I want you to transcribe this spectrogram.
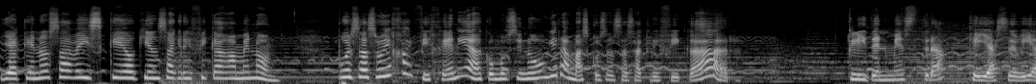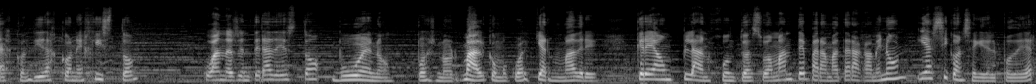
¿Ya que no sabéis qué o quién sacrifica a Agamenón? Pues a su hija Ifigenia, como si no hubiera más cosas a sacrificar. Clitemnestra, que ya se veía escondidas con Egisto, cuando se entera de esto, bueno, pues normal, como cualquier madre, crea un plan junto a su amante para matar a Agamenón y así conseguir el poder.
